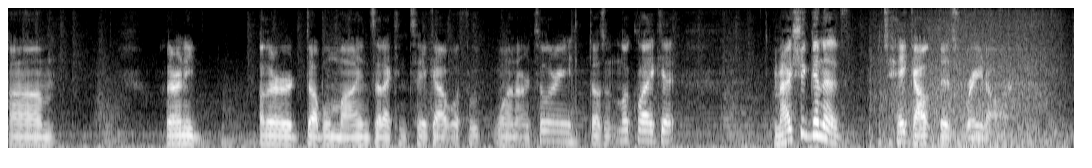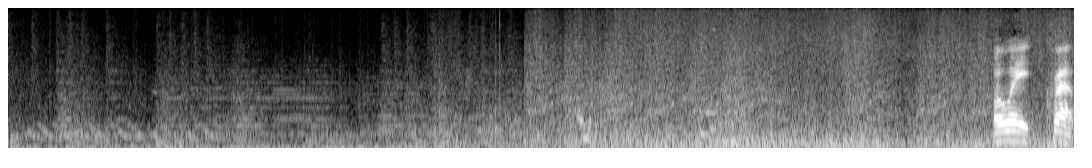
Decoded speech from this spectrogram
Um, are there any other double mines that I can take out with one artillery? Doesn't look like it. I'm actually gonna take out this radar. Oh wait, crap.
